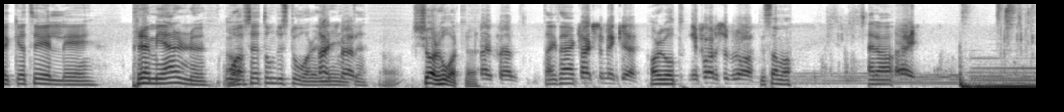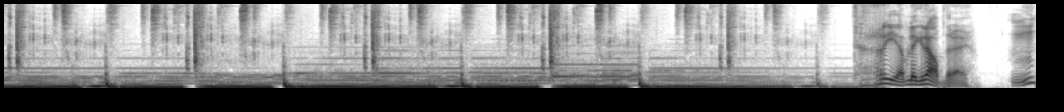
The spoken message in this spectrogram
lycka till i premiären nu, Ja. oavsett om du står eller Tack inte. själv. ja. Kör hårt nu. Tack själv. Tack, tack. Tack så mycket. Ha det gott. Ni får det så bra. Detsamma. Hejdå. Hej. Trevlig grabb det där. Mm.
